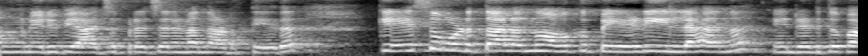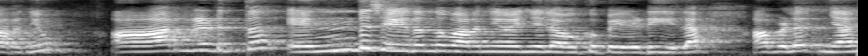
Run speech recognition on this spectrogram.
അങ്ങനെ ഒരു വ്യാജ പ്രചരണം നടത്തിയത്. കേസ് കൊടുത്താലൊന്നും അവൾക്ക് പേടിയില്ല എന്ന് എന്റെ അടുത്ത് പറഞ്ഞു. ആരുടെ അടുത്ത് എന്ത് ചെയ്തെന്ന് പറഞ്ഞു കഴിഞ്ഞാൽ അവൾക്ക് പേടിയില്ല. അവൾ ഞാൻ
